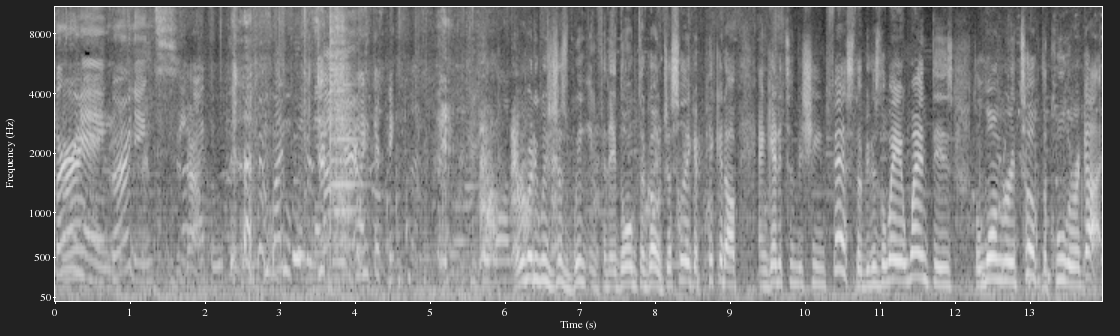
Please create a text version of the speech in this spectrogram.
burning. Burning. My poop is 95.3. Everybody was just waiting for their dog to go just so they could pick it up and get it to the machine faster because the way it went is the longer it took, the cooler it got.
